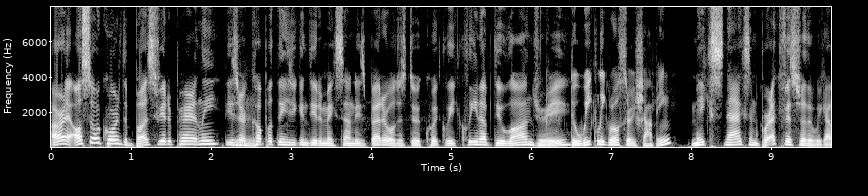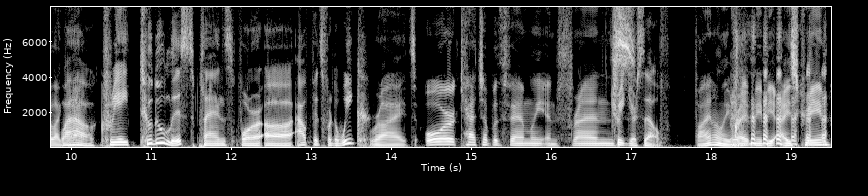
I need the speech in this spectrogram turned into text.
All right. Also, according to BuzzFeed, apparently, these are a Mhm. couple of things you can do to make Sundays better. We'll just do it quickly. Clean up, do laundry, Do weekly grocery shopping make snacks and breakfast for the week. I like that. wow. Create to-do list plans for uh, outfits for the week. Right. Or catch up with family and friends. Treat yourself. Finally, right? Maybe ice cream.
